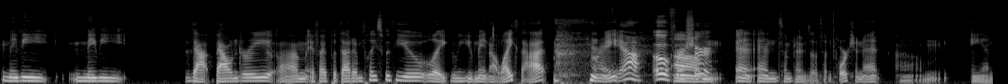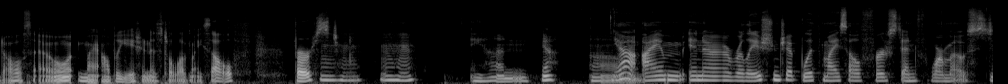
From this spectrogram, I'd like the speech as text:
maybe, maybe that boundary, um, if I put that in place with you, like you may not like that, right? yeah. Oh, for sure. Um, And, and sometimes that's unfortunate. Um, and also, my obligation is to love myself 1st Mm-hmm. And yeah. yeah, I am in a relationship with myself first and foremost.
